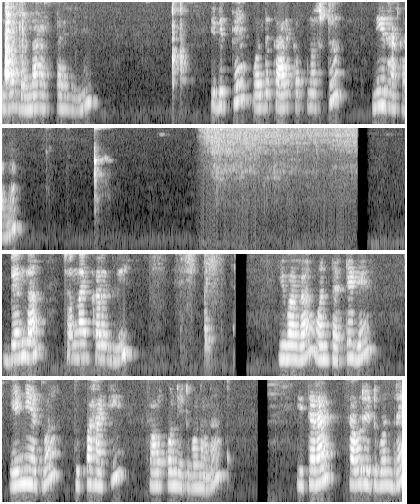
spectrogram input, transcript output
ಈಗ ಬೆಲ್ಲ ಹಾಕ್ತಾ ಇದ್ದೀನಿ. ಇದಕ್ಕೆ ಒಂದು ಕಾಲು ಕಪ್ನಷ್ಟು ನೀರು ಹಾಕೋಣ. ಬೆಲ್ಲ ಚೆನ್ನಾಗಿ ಕರಗಲಿ. ಇವಾಗ ಒಂದು ತಟ್ಟೆಗೆ ಎಣ್ಣೆ ಅಥವಾ ತುಪ್ಪ ಹಾಕಿ ಸವರ್ಕೊಂಡು ಇಟ್ಕೊಳ್ಳೋಣ ಈ ಥರ ಸವ್ರಿ ಇಟ್ಕೊಂಡ್ರೆ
